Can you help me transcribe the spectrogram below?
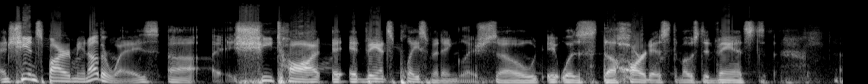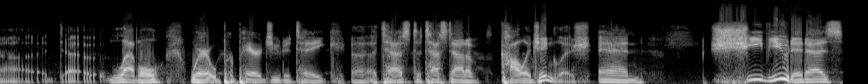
And she inspired me in other ways. Uh, she taught advanced placement English, so it was the hardest, the most advanced uh, uh, level where it prepared you to take uh, a test, a test out of college English, and she viewed it as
